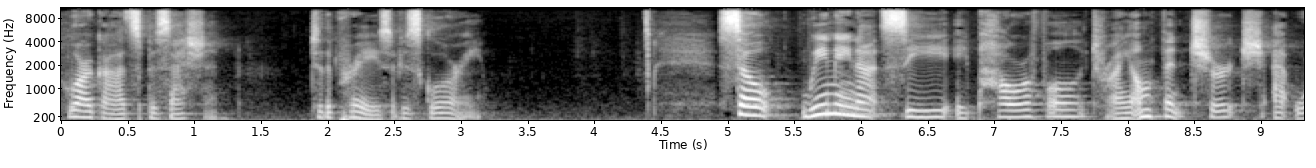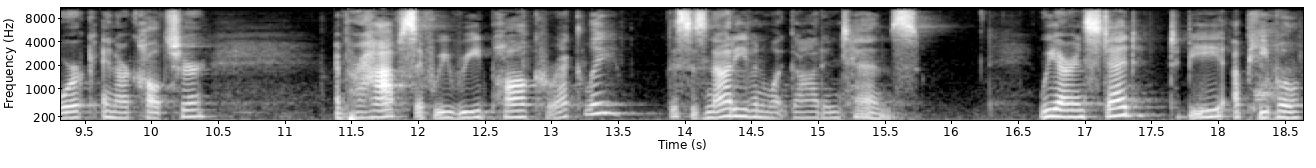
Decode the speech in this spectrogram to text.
who are God's possession, to the praise of his glory. So, we may not see a powerful, triumphant church at work in our culture. And perhaps if we read Paul correctly, this is not even what God intends. We are instead to be a people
